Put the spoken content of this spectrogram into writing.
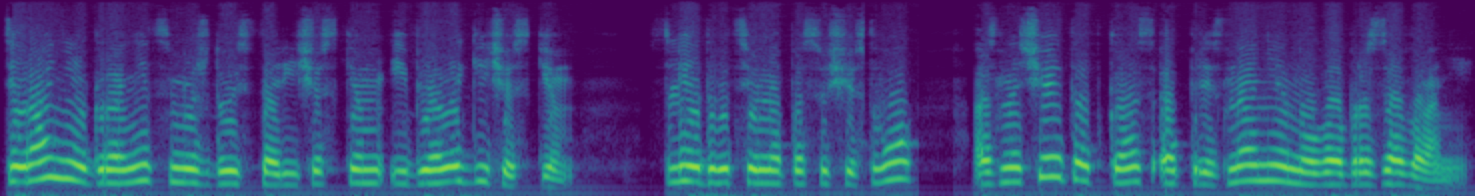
стирание границ между историческим и биологическим, следовательно, по существу означает отказ от признания новообразований.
